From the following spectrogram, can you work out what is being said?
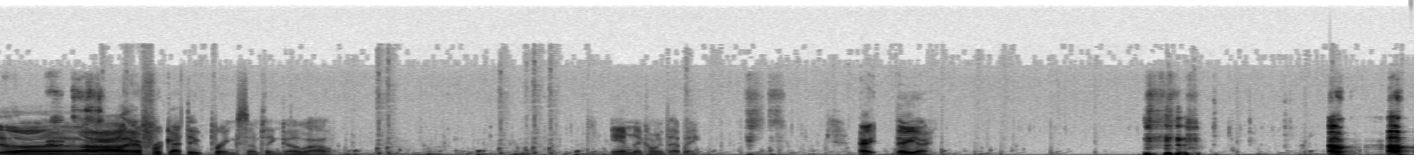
Uh, oh, I forgot to bring something. Oh wow. I'm not going that way. Alright, there you are. oh, oh,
